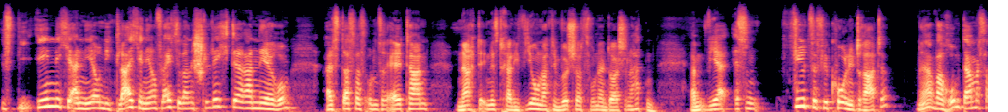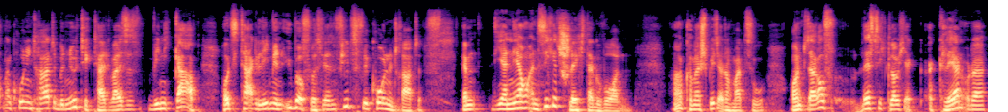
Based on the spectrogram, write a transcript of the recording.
ist die ähnliche Ernährung, die gleiche Ernährung, vielleicht sogar eine schlechtere Ernährung als das, was unsere Eltern nach der Industrialisierung, nach dem Wirtschaftswunder in Deutschland hatten. Ähm, wir essen viel zu viel Kohlenhydrate. Ja, warum? Damals hat man Kohlenhydrate benötigt, halt, weil es wenig gab. Heutzutage leben wir in Überfluss. Wir essen viel zu viel Kohlenhydrate. Ähm, die Ernährung an sich ist schlechter geworden. Ja, kommen wir später nochmal zu. Und darauf lässt sich, glaube ich, er erklären oder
